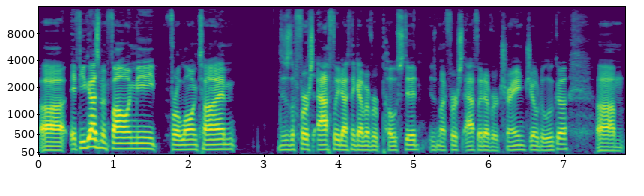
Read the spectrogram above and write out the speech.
Uh, if you guys have been following me for a long time, this is the first athlete I think I've ever posted. This is my first athlete I ever trained, Joe DeLuca. Um,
